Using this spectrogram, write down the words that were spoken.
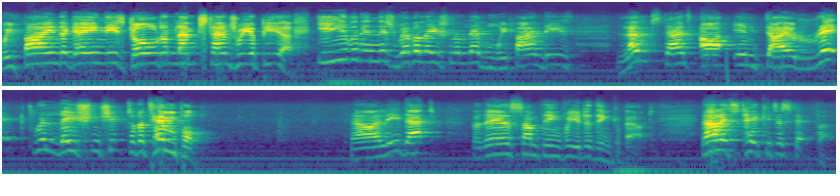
we find again these golden lampstands reappear. Even in this Revelation 11, we find these lampstands are in direct relationship to the temple. Now, I leave that, but there's something for you to think about. Now, let's take it a step further.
